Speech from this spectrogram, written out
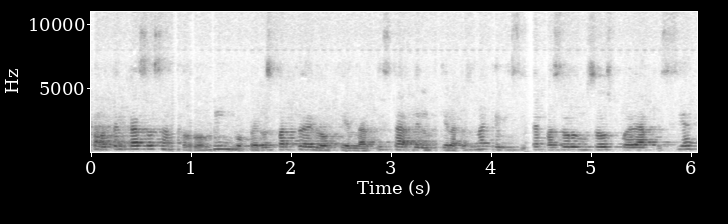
al Hotel Casa Santo Domingo, pero es parte de lo que el artista, de lo que la persona que visita el Paseo de los Museos puede apreciar.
